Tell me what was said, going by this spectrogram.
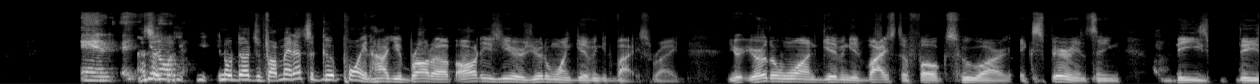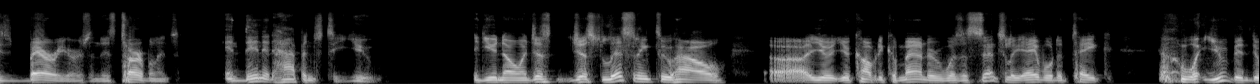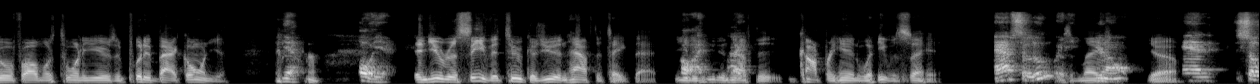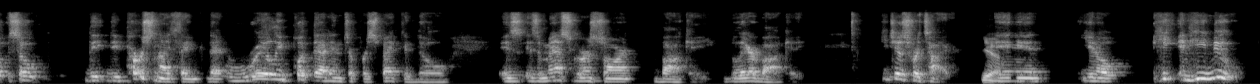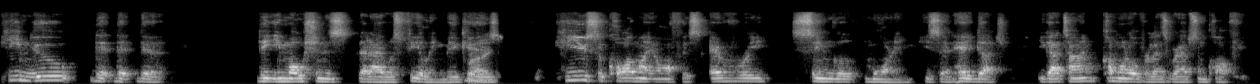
And uh, that's you know, a, you know, Dutch, if I may, that's a good point. How you brought up all these years, you're the one giving advice, right? You're you're the one giving advice to folks who are experiencing these these barriers and this turbulence and then it happens to you. And, you know and just just listening to how uh, your your company commander was essentially able to take what you've been doing for almost 20 years and put it back on you. Yeah. Oh yeah. And you receive it too because you didn't have to take that. You, oh, didn't, you didn't I, have to comprehend what he was saying. Absolutely. You know? yeah. And so so the, the person I think that really put that into perspective, though, is, is a Master Sergeant Sergeant Bakke, Blair Bakke. He just retired. Yeah. And, you know, he and he knew, he knew that the, the, the emotions that I was feeling because right. he used to call my office every single morning. He said, Hey, Dutch, you got time? Come on over. Let's grab some coffee.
